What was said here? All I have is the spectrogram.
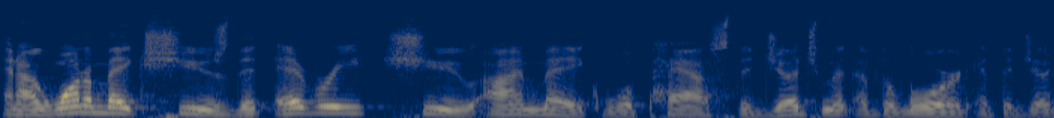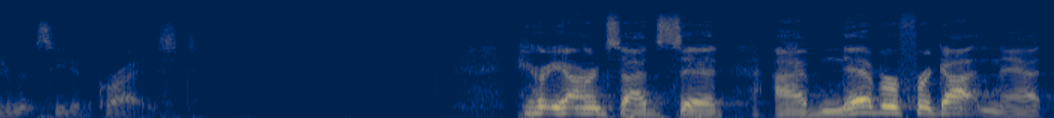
And I want to make shoes that every shoe I make will pass the judgment of the Lord at the judgment seat of Christ. Harry Ironside said, I've never forgotten that,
